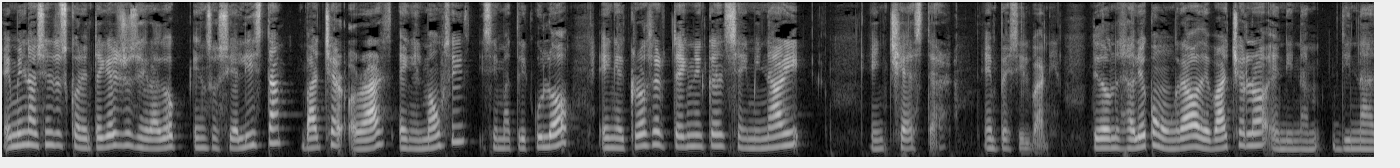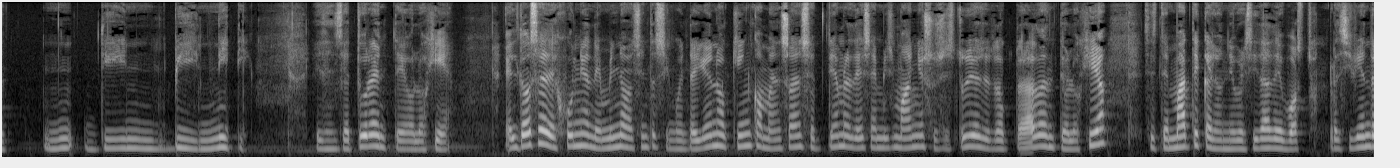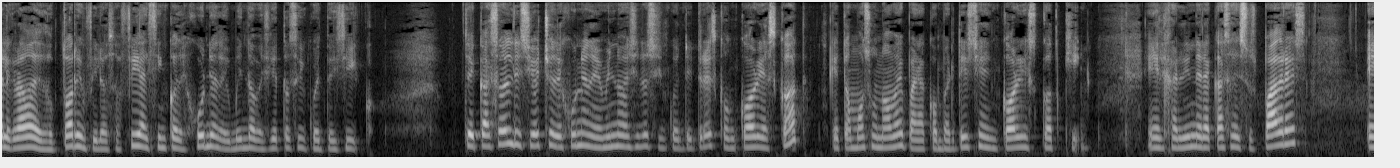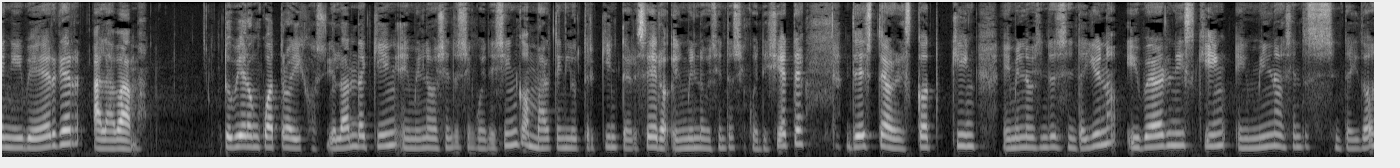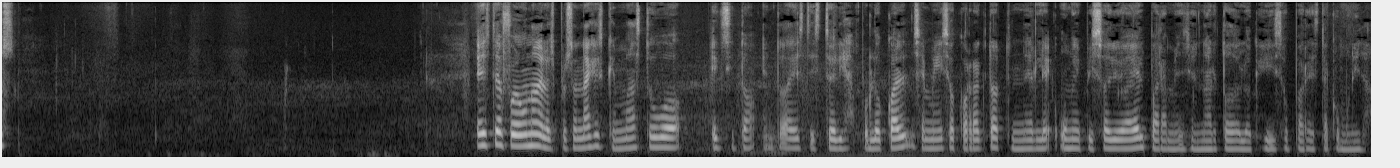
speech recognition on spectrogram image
En 1948 se graduó en Socialista Bachelor of Arts en el Moses y se matriculó en el Crosser Technical Seminary en Chester, en Pensilvania, de donde salió con un grado de Bachelor en Divinity, licenciatura en Teología. El 12 de junio de 1951, King comenzó en septiembre de ese mismo año sus estudios de doctorado en teología sistemática en la Universidad de Boston, recibiendo el grado de doctor en filosofía el 5 de junio de 1955. Se casó el 18 de junio de 1953 con Corey Scott, que tomó su nombre para convertirse en Corey Scott King, en el jardín de la casa de sus padres en Iberger, Alabama. Tuvieron cuatro hijos, Yolanda King en 1955, Martin Luther King III en 1957, Dexter Scott King en 1961 y Bernice King en 1962. Este fue uno de los personajes que más tuvo éxito en toda esta historia, por lo cual se me hizo correcto tenerle un episodio a él para mencionar todo lo que hizo para esta comunidad.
